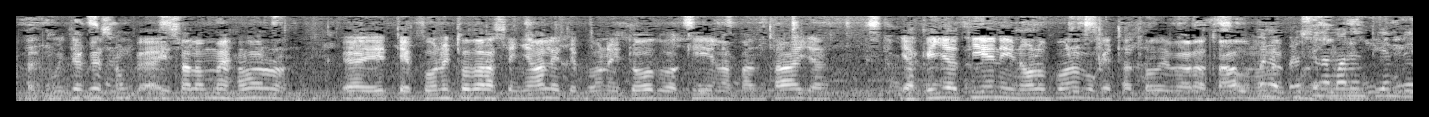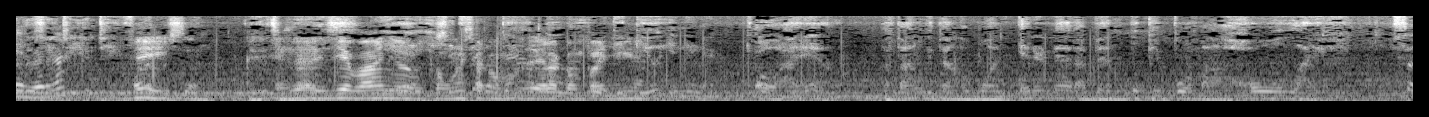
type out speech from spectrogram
Offer ends 22823. AT&T Fiber presents a straightforward Pues muchas que son eso a lo mejor eh, te pone todas las señales, te pone todo aquí en la pantalla. Y aquella tiene y no lo pone porque está todo desbaratado. ¿no? Bueno, pero eso nada más lo entiende él, ¿verdad? Sí, lleva años con esa de la compañía. Oh, I am. I finally found the one internet I've been looking for my whole life. So,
